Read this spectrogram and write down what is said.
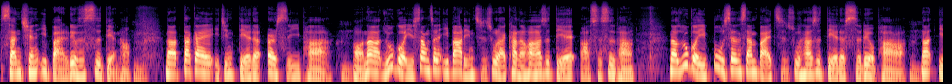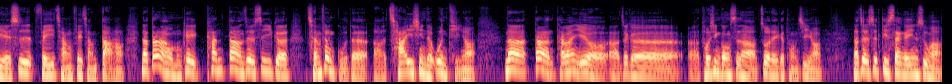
三千一百六十四点哈，那大概已经跌了二十一趴，哦，那如果以上证一八零指数来看的话，它是跌啊十四趴。那如果以沪深三百指数，它是跌了十六趴啊，那也是非常非常大哈。那当然我们可以看，当然这是一个成分股的呃差异性的问题哦。那当然台湾也有呃这个呃投信公司哈做了一个统计哈。那这是第三个因素哈。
